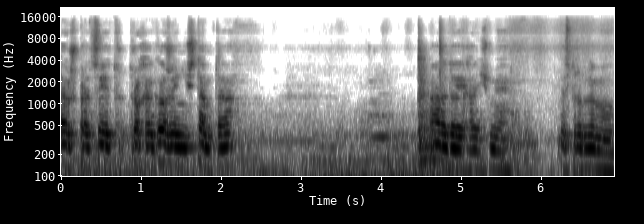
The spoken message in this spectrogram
Ta już pracuje tr- trochę gorzej niż tamta, ale dojechaliśmy bezproblemowo.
